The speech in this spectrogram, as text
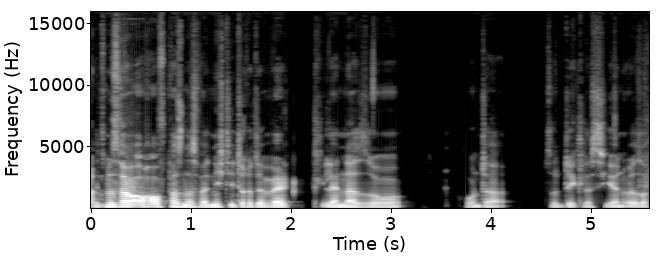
Jetzt Staaten. müssen wir auch aufpassen, dass wir nicht die dritte Weltländer so runter so deklassieren oder so.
